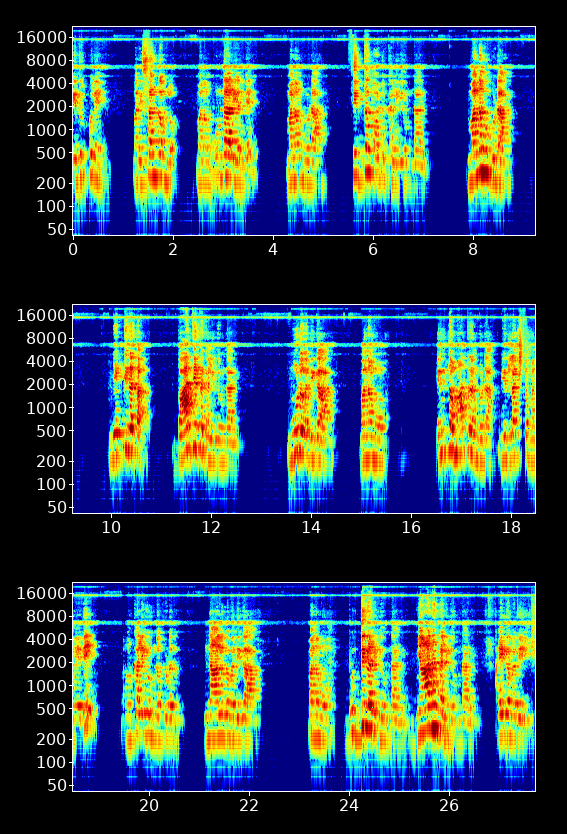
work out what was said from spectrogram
ఎదుర్కొనే మరి సంఘంలో మనం ఉండాలి అంటే మనం కూడా సిద్ధపాటు కలిగి ఉండాలి. మనము కూడా వ్యక్తిగత బాధ్యత కలిగి ఉండాలి. మూడవదిగా మనము ఎంత మాత్రం కూడా నిర్లక్ష్యం అనేది మనం కలిగి ఉండకూడదు. నాలుగవదిగా మనము బుద్ధి కలిగి ఉండాలి జ్ఞానం కలిగి ఉండాలి. ఐదవది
